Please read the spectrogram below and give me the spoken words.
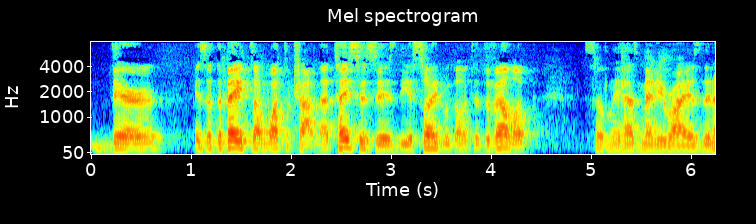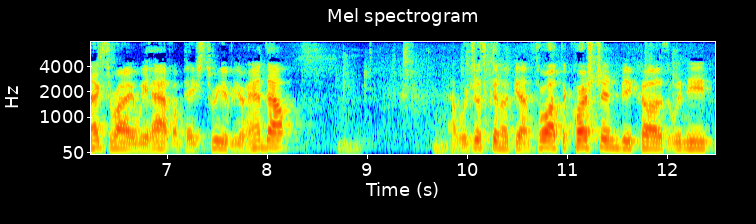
there is a debate on what the pshat in that tesis is. The aside we're going to develop certainly has many rayas. The next raya we have on page three of your handout. And we're just going to again throw out the question because we need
